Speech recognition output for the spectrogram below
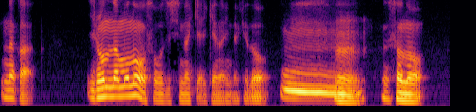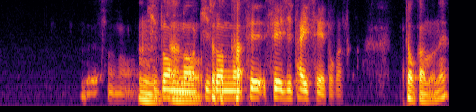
なんか、いろんなものを掃除しなきゃいけないんだけど、う。うんん、その、その、うん既存あの、の既存のせ政治体制とかですか？とかもね、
